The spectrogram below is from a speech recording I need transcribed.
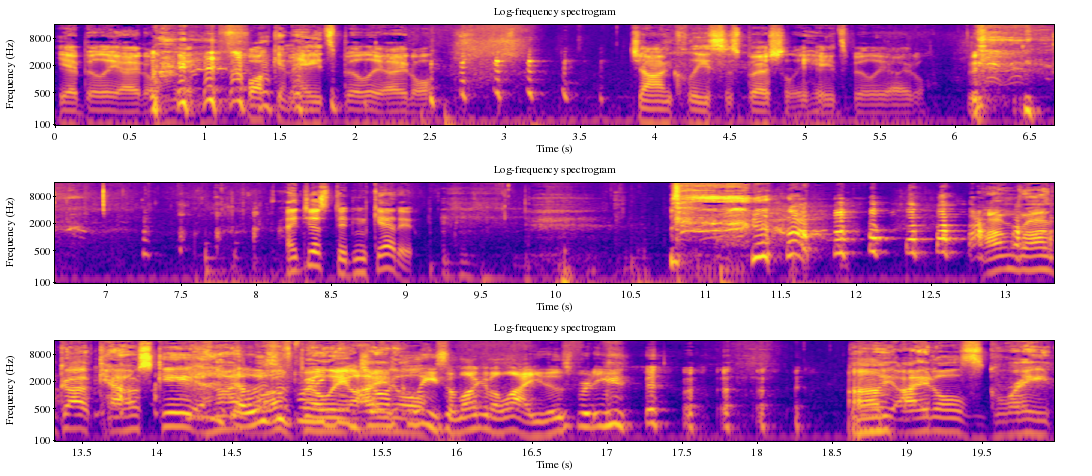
Yeah, Billy Idol. Yeah, he fucking hates Billy Idol. John Cleese especially hates Billy Idol. I just didn't get it. I'm Ron Gotkowski, and I Yeah, this love is pretty Billy good, John Idol. Cleese. I'm not gonna lie, this is pretty good. Billy Idol's great.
